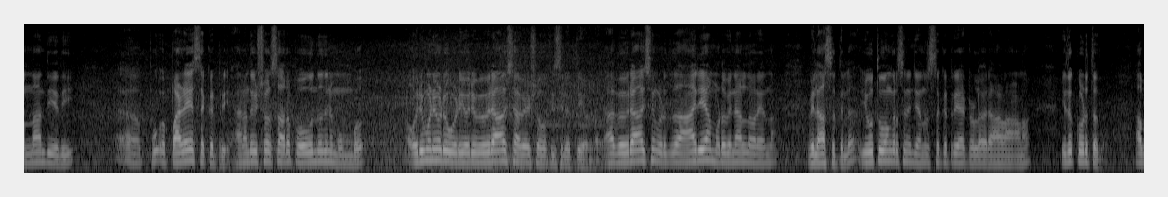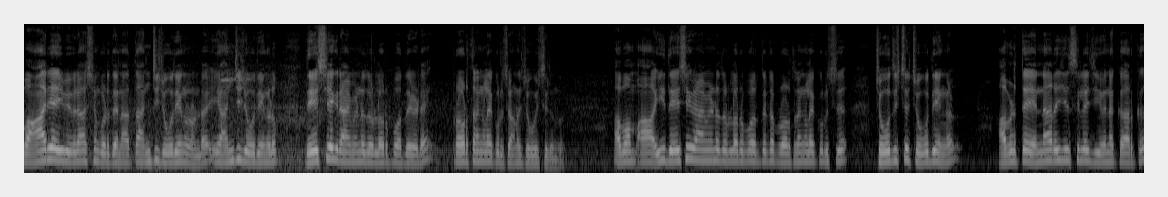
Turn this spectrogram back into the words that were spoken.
ഒന്നാം തീയതി പഴയ സെക്രട്ടറി അനന്തവിശ്വാസ് സാറ് പോകുന്നതിന് മുമ്പ് ഒരു മണിയോടുകൂടി ഒരു വിവരാവശ്യ അപേക്ഷ ഓഫീസിലെത്തിയുണ്ട് ആ വിവരാവശ്യം കൊടുത്തത് ആര്യ മുടവിനാൽ എന്ന് പറയുന്ന വിലാസത്തിൽ യൂത്ത് കോൺഗ്രസിന് ജനറൽ സെക്രട്ടറി ആയിട്ടുള്ള ഒരാളാണ് ഇത് കൊടുത്തത്. അപ്പോൾ ആര്യ ഈ വിവരാവശ്യം കൊടുത്തതിനകത്ത് അഞ്ച് ചോദ്യങ്ങളുണ്ട്. ഈ അഞ്ച് ചോദ്യങ്ങളും ദേശീയ ഗ്രാമീണ തൊഴിലുറപ്പ് പദ്ധതിയുടെ പ്രവർത്തനങ്ങളെക്കുറിച്ചാണ് ചോദിച്ചിരുന്നത്. അപ്പം ഈ ദേശീയ ഗ്രാമീണ തൊഴിലുറപ്പ് പദ്ധതിയുടെ പ്രവർത്തനങ്ങളെക്കുറിച്ച് ചോദിച്ച ചോദ്യങ്ങൾ അവിടുത്തെ എൻ ആർ ജി എസിലെ ജീവനക്കാർക്ക്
